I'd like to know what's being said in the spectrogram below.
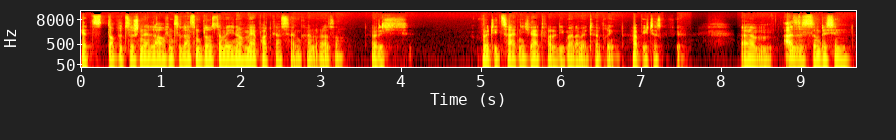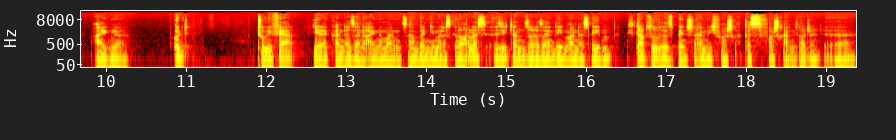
jetzt doppelt so schnell laufen zu lassen, bloß damit ich noch mehr Podcasts hören kann oder so. Würde ich, wird die Zeit nicht wertvoller, die man damit verbringt, habe ich das Gefühl. Ähm, also es ist so ein bisschen eigene und to be fair, jeder kann da seine eigene Meinung zu haben. Wenn jemand das genau anders sieht, dann soll er sein Leben anders leben. Ich glaube sowieso, dass Menschen einem nicht vorschre das vorschreiben sollte.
